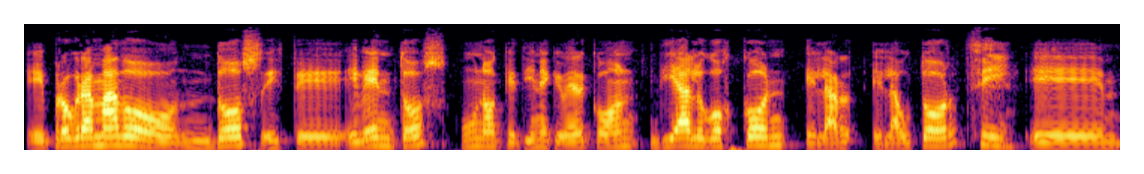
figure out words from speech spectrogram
eh, programado dos este, eventos, uno que tiene que ver con diálogos con el, ar- el autor, Sí, eh,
